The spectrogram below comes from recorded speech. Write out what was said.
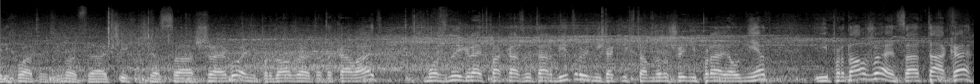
Перехватывают вновь чехи сейчас шайбу. Они продолжают атаковать. Можно играть, показывает арбитры. Никаких там нарушений правил нет. И продолжается атака.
